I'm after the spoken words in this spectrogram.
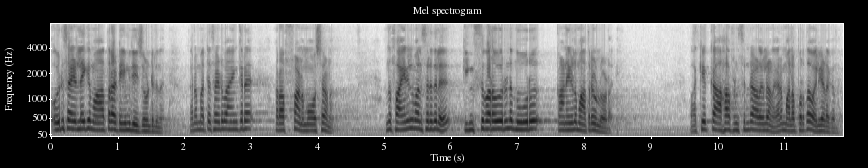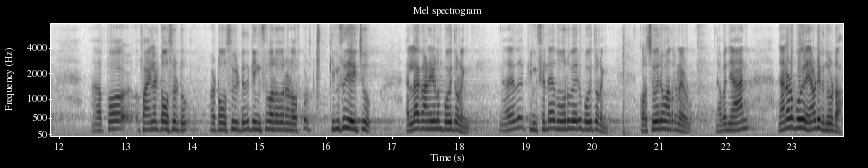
ഒരു സൈഡിലേക്ക് മാത്രമാണ് ടീം ജയിച്ചുകൊണ്ടിരുന്നത് കാരണം മറ്റേ സൈഡ് ഭയങ്കര റഫാണ് മോശമാണ് അന്ന് ഫൈനൽ മത്സരത്തിൽ കിങ്സ് പറവൂരിന്റെ നൂറ് കാണികൾ മാത്രമേ ഉള്ളൂ അവിടെ. ബാക്കിയൊക്കെ ആഹാ ഫ്രണ്ട്സിന്റെ ആളുകളാണ്. കാരണം മലപ്പുറത്താണ് വലിയ കിടക്കുന്നത്. അപ്പോൾ ഫൈനൽ ടോസ് ഇട്ടു. ആ ടോസ് കിട്ടിയത് കിങ്സ് പറവൂരാണ്. ഓഫ് കോഴ്സ് കിങ്സ് ജയിച്ചു. എല്ലാ കാണികളും പോയി തുടങ്ങി. അതായത് കിങ്സിന്റെ നൂറ് പേര് പോയി തുടങ്ങി. കുറച്ച് പേര് മാത്രമേ ഉണ്ടായുള്ളൂ. അപ്പോൾ ഞാൻ ഞാനവിടെ പോയില്ല. ഞാനവിടെ ഇരുന്നു കേട്ടോ.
